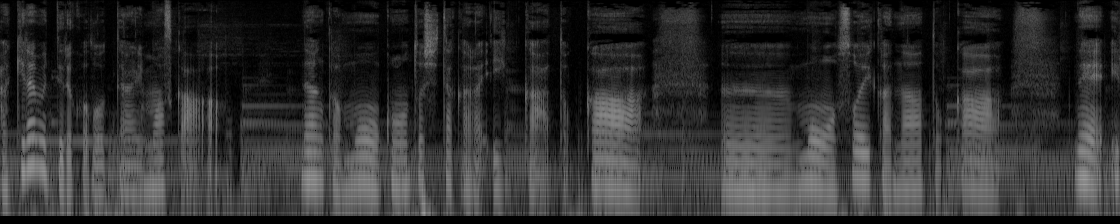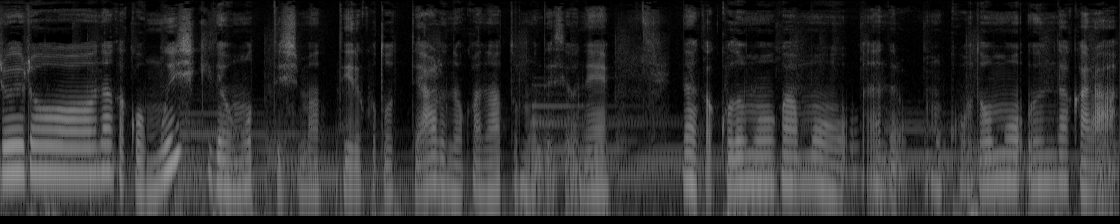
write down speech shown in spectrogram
諦めてることってありますか？なんかもうこの年だからいいかとか、うん、もう遅いかなとか、ね、いろいろなんかこう無意識で思ってしまっていることってあるのかなと思うんですよね。なんか子供がもう、なんだろう、もう子供を産んだから、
